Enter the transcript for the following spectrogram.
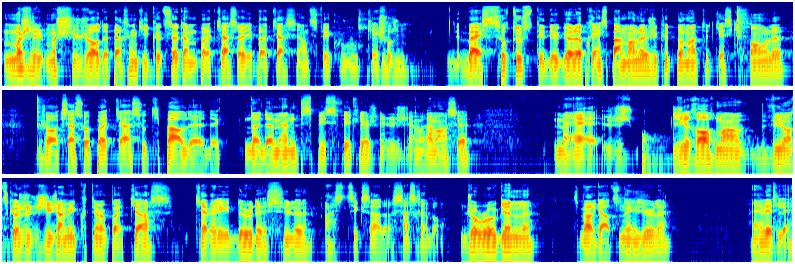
moi, j'ai- moi, je suis le genre de personne qui écoute ça comme podcast, là, des podcasts scientifiques ou quelque chose. Mhm. Ben, surtout ces deux gars-là, principalement, là, j'écoute pas mal tout ce qu'ils font, là. Genre que ça soit podcast ou qu'ils parlent de- de- d'un domaine spécifique, là, j'ai- j'aime vraiment ça. Mais j'ai rarement vu, en tout cas, j'ai jamais écouté un podcast qui avait les deux dessus, là. Ah, que ça, ça serait bon. Joe Rogan, là, tu me regardes-tu dans les yeux, là? Invite-les.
